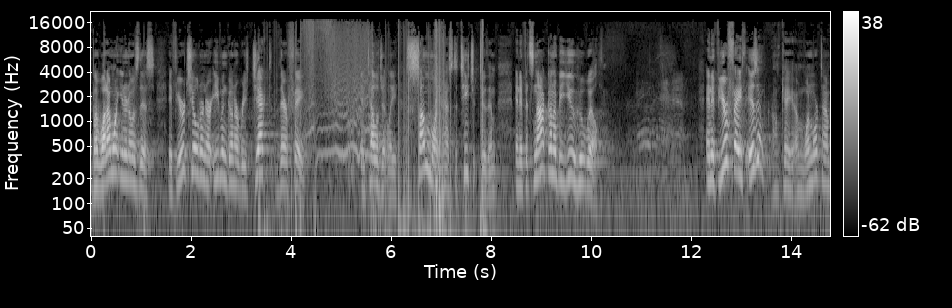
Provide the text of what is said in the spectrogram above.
but what I want you to know is this if your children are even going to reject their faith intelligently, someone has to teach it to them. And if it's not going to be you, who will? And if your faith isn't, okay, um, one more time.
